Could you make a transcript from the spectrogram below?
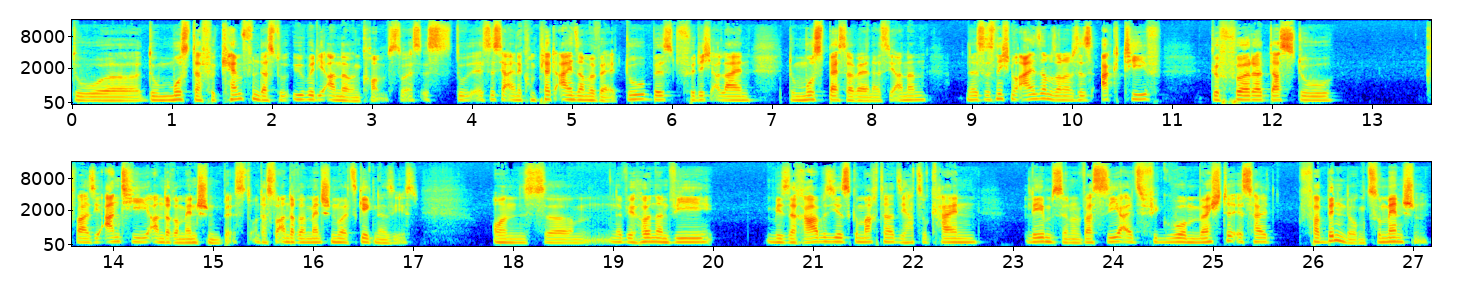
Du, äh, du musst dafür kämpfen, dass du über die anderen kommst. So, es, ist, du, es ist ja eine komplett einsame Welt. Du bist für dich allein, du musst besser werden als die anderen. Ne, es ist nicht nur einsam, sondern es ist aktiv gefördert, dass du quasi anti andere Menschen bist und dass du andere Menschen nur als Gegner siehst. Und ähm, ne, wir hören dann, wie miserabel sie es gemacht hat. Sie hat so keinen Lebenssinn. Und was sie als Figur möchte, ist halt Verbindung zu Menschen.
